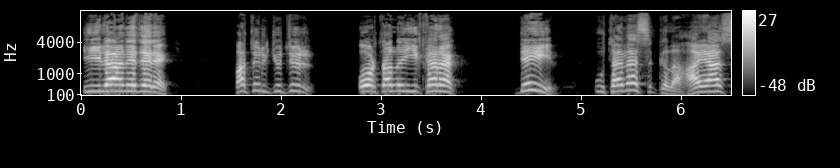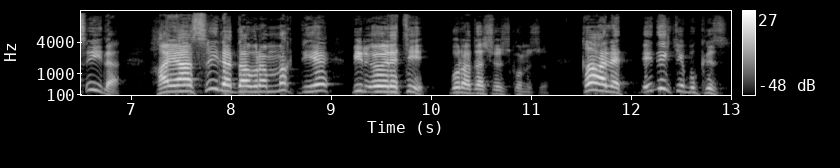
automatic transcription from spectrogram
ilan ederek, patır kütür, ortalığı yıkarak değil, utana sıkıla, hayasıyla, hayasıyla davranmak diye bir öğreti burada söz konusu. Kalet dedi ki bu kız,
